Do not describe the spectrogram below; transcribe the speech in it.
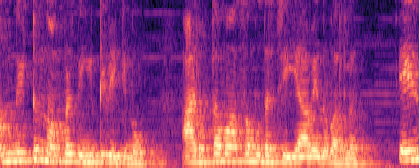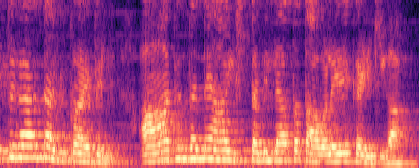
എന്നിട്ടും നമ്മൾ നീട്ടിവെക്കുന്നു അടുത്ത മാസം മുതൽ ചെയ്യാമെന്ന് പറഞ്ഞ്. എഴുത്തുകാരന്റെ അഭിപ്രായത്തിൽ ആദ്യം തന്നെ ആ ഇഷ്ടമില്ലാത്ത തവളയെ കഴിക്കുക.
